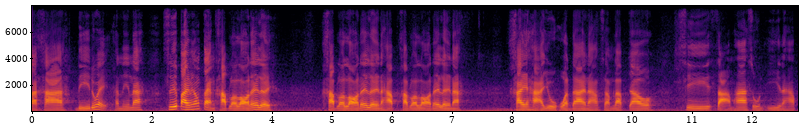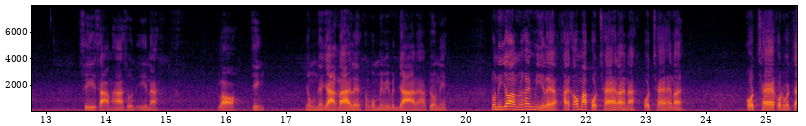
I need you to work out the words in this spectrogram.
ราคาดีด้วยคันนี้นะ ซื้อไปไม่ต้องแต่งขับหล่อๆได้เลย ขับหล่อๆได้เลยนะครับ ขับหล่อๆได้เลยนะ ใครหาอยู่ขวดได้นะครับสำหรับเจ้า C 3 5 0 E นะครับ C 3 5 0 E นะ หล่อจริงยังผมยังอยากได้เลยแต่ผมไม่มีปัญญานะครับช่วงนี้ช่วงนี้ยอดไม่ค่อยมีเลยอะใครเข้ามากดแชร์ให้หน่อยนะ กดแชร์ให้หน่อย กดแชร์กดหัวใจ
